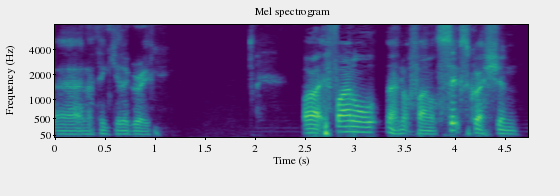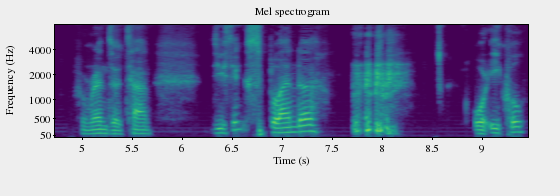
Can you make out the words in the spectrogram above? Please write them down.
uh, and I think you'll agree. All right, final, no, not final, sixth question from Renzo Tan. Do you think Splenda or Equal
